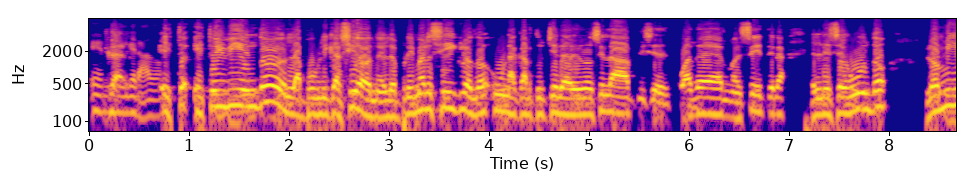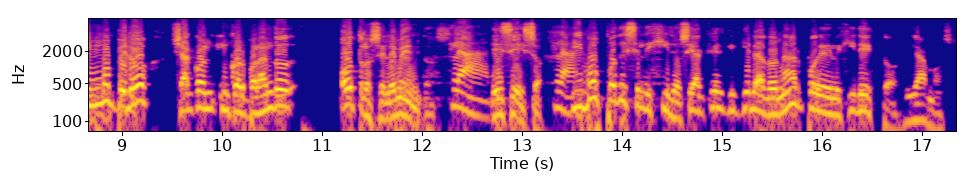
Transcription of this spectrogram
en el grado. Esto- estoy viendo la publicación, el primer ciclo, do- una cartuchera de 12 lápices, cuaderno, etcétera. El de segundo, lo mismo, pero ya con incorporando otros elementos. Claro, Es eso. claro. Y vos podés elegir, o sea, aquel que quiera donar puede elegir esto, digamos,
